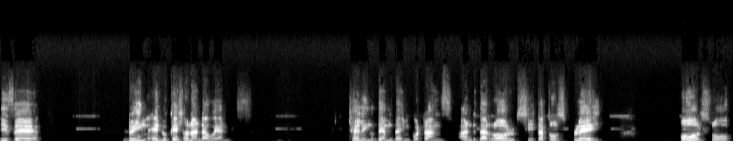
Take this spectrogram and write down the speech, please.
is uh, doing education and awareness, telling them the importance and the role sea turtles play. Also,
